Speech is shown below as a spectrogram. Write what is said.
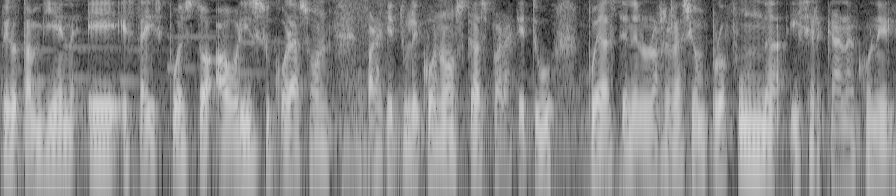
pero también eh, está dispuesto a abrir su corazón para que tú le conozcas, para que tú puedas tener una relación profunda y cercana con Él.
